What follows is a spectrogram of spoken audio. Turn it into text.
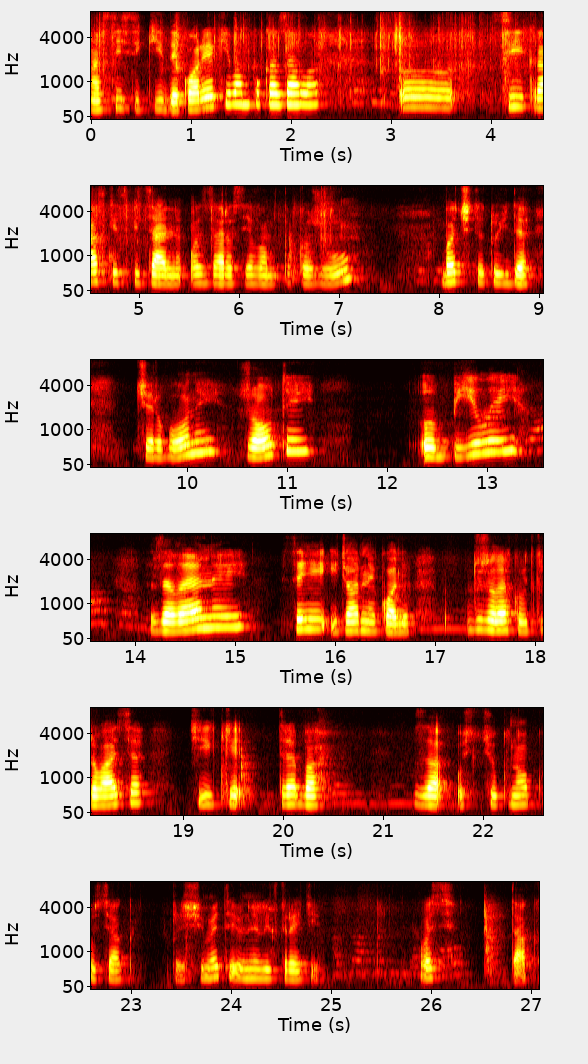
на всі сікі декори, які вам показала. Е, ці краски спеціальні. Ось зараз я вам покажу. Бачите, тут йде червоний, жовтий, е, білий, зелений, синій і чорний колір. Дуже легко відкривається, тільки треба за ось цю кнопку сяк прищемити і вони відкриті. Ось так.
